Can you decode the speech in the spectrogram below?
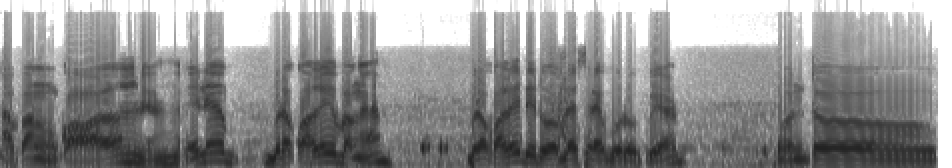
apa engkol ya. Ini brokoli bang ya, brokoli di 12.000 rupiah untuk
